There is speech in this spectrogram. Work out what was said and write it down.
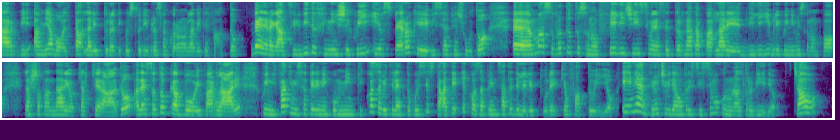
consigliarvi a mia volta la lettura di questo libro se ancora non l'avete fatto. Bene ragazzi, il video finisce qui, io spero che vi sia piaciuto, eh, ma soprattutto sono felicissima di essere tornata a parlare di libri, quindi mi sono un po' lasciata andare e ho chiacchierato. Adesso tocca a voi parlare, quindi fatemi sapere nei commenti cosa avete letto quest'estate e cosa pensate delle letture che ho fatto io. E niente, noi ci vediamo prestissimo con un altro video. Ciao!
